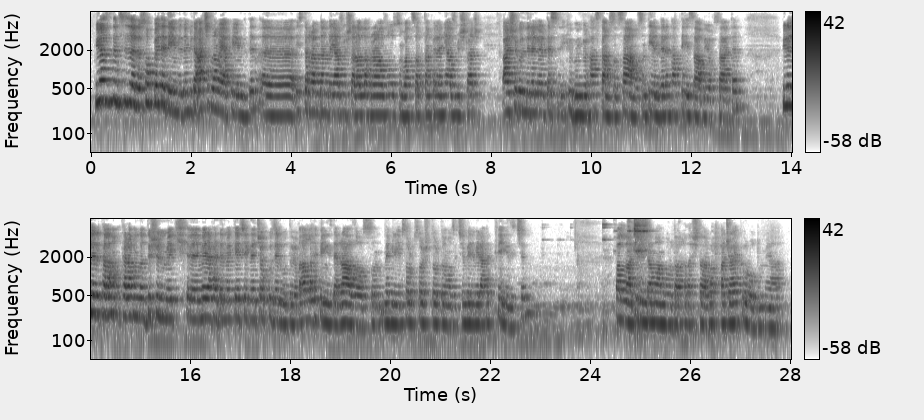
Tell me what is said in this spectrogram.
Biraz dedim sizlerle sohbet edeyim dedim. Bir de açıklama yapayım dedim. Ee, Instagram'dan da yazmışlar. Allah razı olsun. Whatsapp'tan falan yazmışlar. Ayşegül nerelerdesin? iki gündür hasta mısın? Sağ mısın? Diyenlerin haddi hesabı yok zaten. Birileri tarafından düşünmek, e, merak edilmek gerçekten çok güzel bir duygu. Allah hepinizden razı olsun. Ne bileyim sorup soruşturduğumuz için, beni merak ettiğiniz için. Vallahi dilim damağım burada arkadaşlar. Bak acayip yoruldum ya.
